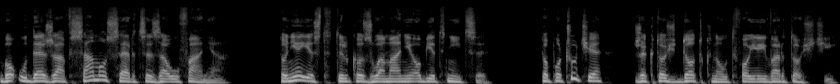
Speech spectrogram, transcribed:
bo uderza w samo serce zaufania. To nie jest tylko złamanie obietnicy. To poczucie, że ktoś dotknął twojej wartości,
